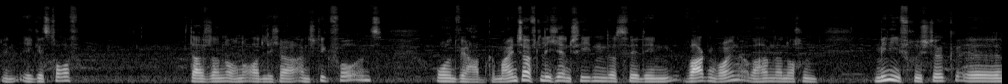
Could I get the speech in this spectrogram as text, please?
in Egestorf. Da stand noch ein ordentlicher Anstieg vor uns. Und wir haben gemeinschaftlich entschieden, dass wir den wagen wollen, aber haben dann noch ein Mini-Frühstück äh,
